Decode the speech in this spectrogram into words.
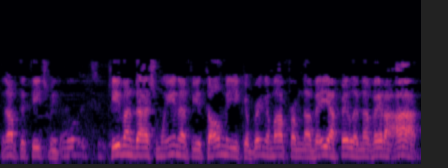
You don't have to teach me that. Kivan dashmuina, if you told me you could bring him up from navei yafe lenavei ra'ah,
